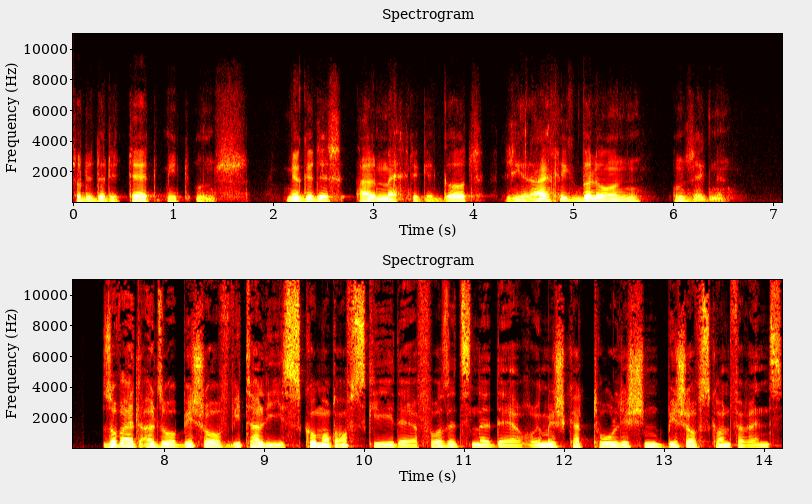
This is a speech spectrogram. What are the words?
Solidarität mit uns. Möge das allmächtige Gott Sie reichlich belohnen und segnen. Soweit also Bischof Vitali Skomorowski, der Vorsitzende der römisch-katholischen Bischofskonferenz.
